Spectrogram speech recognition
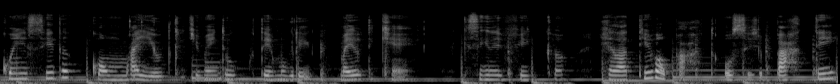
Conhecida como maiêutica, que vem do termo grego maieutikē, que significa relativo ao parto, ou seja, partir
